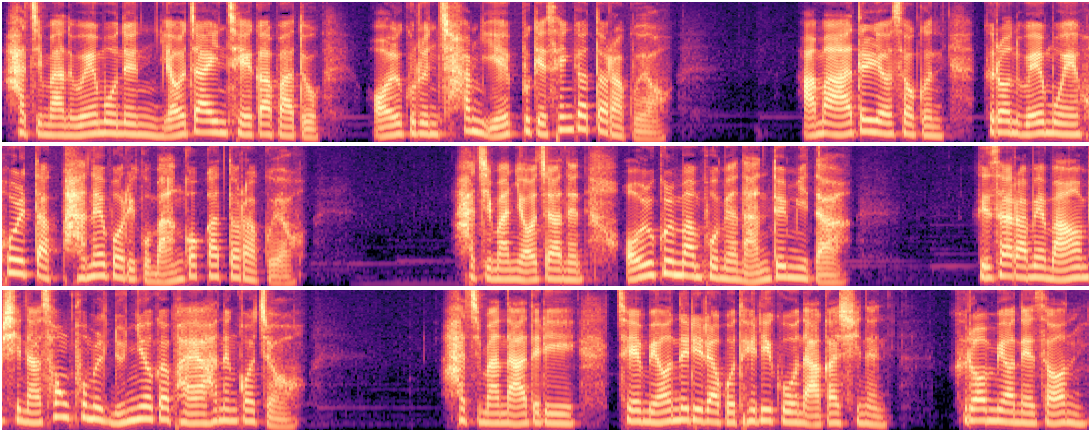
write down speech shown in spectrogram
하지만 외모는 여자인 제가 봐도 얼굴은 참 예쁘게 생겼더라고요. 아마 아들 녀석은 그런 외모에 홀딱 반해버리고 만 것 같더라고요. 하지만 여자는 얼굴만 보면 안 됩니다. 그 사람의 마음씨나 성품을 눈여겨봐야 하는 거죠. 하지만 아들이 제 며느리라고 데리고 온 아가씨는 그런 면에선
